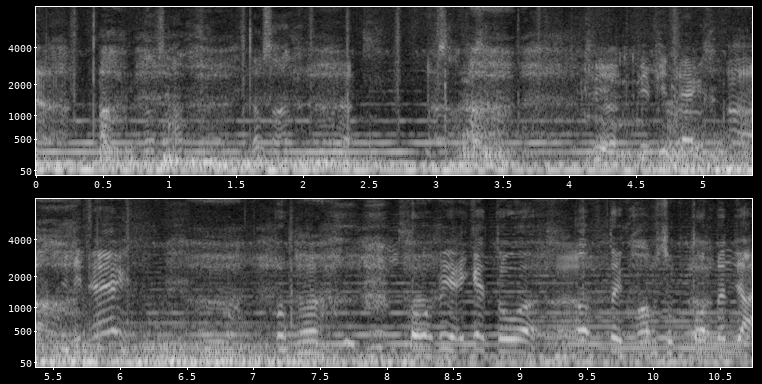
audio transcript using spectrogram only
น้องสาวน้องสาวน้องสาวพี่พี่ผิดเองพี่ผิดเอง โอ้พี่เห็นแก่ตัวเอ่อด้วยความสุขตนนั้นใหญ่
